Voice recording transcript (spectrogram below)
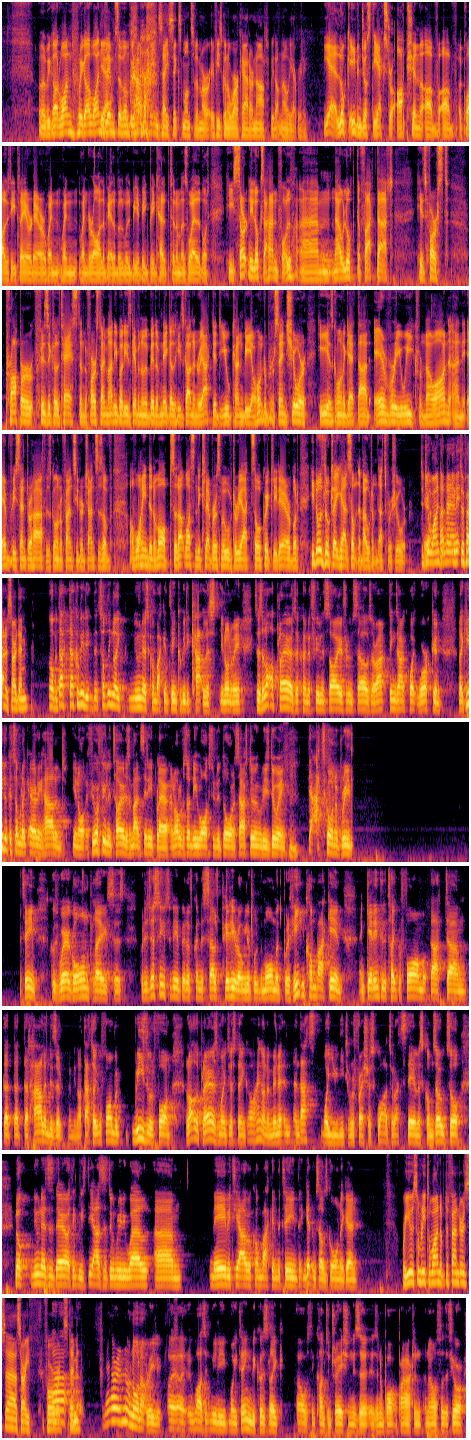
Well, we got one. We got one yeah, glimpse of him. we haven't seen, say, six months of him, or if he's going to work out or not. We don't know yet, really. Yeah, look, even just the extra option of, of a quality player there when, when, when they're all available will be a big, big help to them as well. But he certainly looks a handful. Um, mm. Now, look, the fact that his first proper physical test and the first time anybody's given him a bit of niggle he's gone and reacted you can be 100% sure he is going to get that every week from now on and every centre half is going to fancy their chances of of winding him up so that wasn't the cleverest move to react so quickly there but he does look like he has something about him that's for sure did yeah. you wind up any defenders sorry Damien no, but that, that could be the, something like Nunez come back and think could be the catalyst. You know what I mean? So there's a lot of players that are kind of feeling sorry for themselves or aren't, things aren't quite working. Like you look at someone like Erling Haaland. You know, if you're feeling tired as a Man City player and all of a sudden he walks through the door and starts doing what he's doing, hmm. that's going to breathe the team because we're going places. But it just seems to be a bit of kind of self pity around Liverpool at the moment. But if he can come back in and get into the type of form that um, that that that Haaland is, a, maybe not that type of form, but reasonable form, a lot of the players might just think, oh, hang on a minute, and, and that's why you need to refresh your squad so that staleness comes out. So, look, Nunez is there. I think Luis Diaz is doing really well. Um, maybe Thiago will come back in the team. They can get themselves going again. Were you somebody to wind up defenders? Uh, sorry, forwards, uh, Damien? No, no, not really. I, I, it wasn't really my thing because, like, I always think concentration is a is an important part, and, and also if you're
